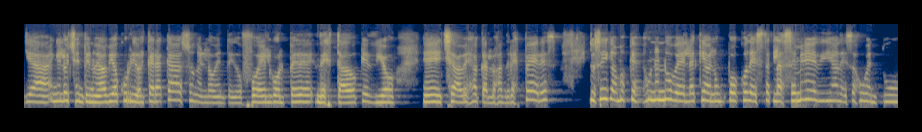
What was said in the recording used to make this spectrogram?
Ya en el 89 había ocurrido el Caracazo, en el 92 fue el golpe de, Estado que dio eh, Chávez a Carlos Andrés Pérez. Entonces digamos que es una novela que habla un poco de esta clase media, de esa juventud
